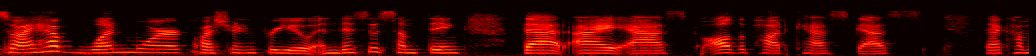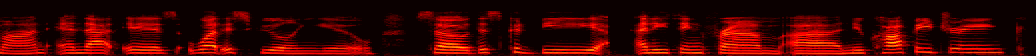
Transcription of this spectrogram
So, I have one more question for you, and this is something that I ask all the podcast guests that come on, and that is what is fueling you? So, this could be anything from a new coffee drink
